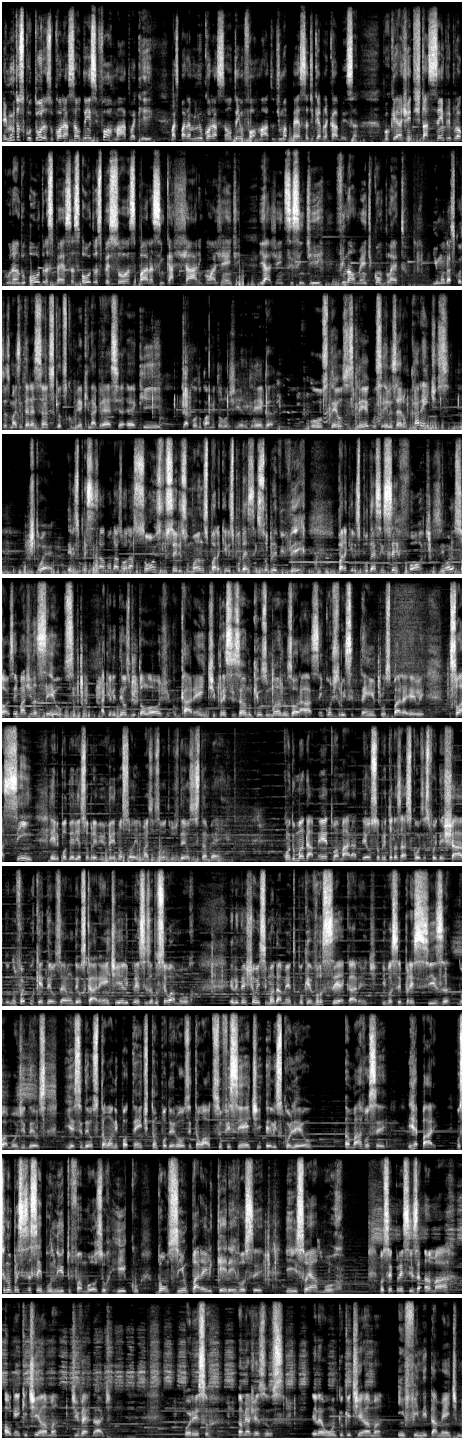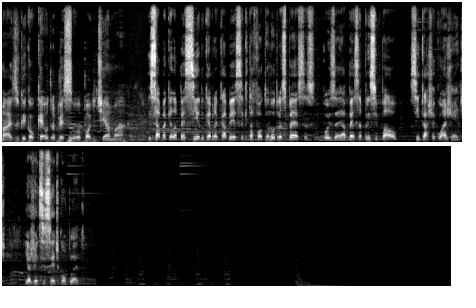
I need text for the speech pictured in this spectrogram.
Em muitas culturas o coração tem esse formato aqui, mas para mim o coração tem um formato de uma peça de quebra-cabeça, porque a gente está sempre procurando outras peças, outras pessoas para se encaixarem com a gente e a gente se sentir finalmente completo. E uma das coisas mais interessantes que eu descobri aqui na Grécia é que, de acordo com a mitologia grega, os deuses gregos eles eram carentes. Isto é, eles precisavam das orações dos seres humanos para que eles pudessem sobreviver, para que eles pudessem ser fortes. E olha só, você imagina Zeus, aquele deus mitológico, carente, precisando que os humanos orassem, construíssem templos para ele. Só assim ele poderia sobreviver, não só ele, mas os outros deuses também. Quando o mandamento amar a Deus sobre todas as coisas foi deixado, não foi porque Deus é um Deus carente e ele precisa do seu amor. Ele deixou esse mandamento porque você é carente e você precisa do amor de Deus. E esse Deus tão onipotente, tão poderoso e tão autossuficiente, ele escolheu amar você. E repare, você não precisa ser bonito, famoso, rico, bonzinho para ele querer você. E isso é amor. Você precisa amar alguém que te ama de verdade. Por isso, ame a Jesus. Ele é o único que te ama infinitamente mais do que qualquer outra pessoa pode te amar. E sabe aquela pecinha do quebra-cabeça que está faltando outras peças? Pois é, a peça principal se encaixa com a gente e a gente se sente completo.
